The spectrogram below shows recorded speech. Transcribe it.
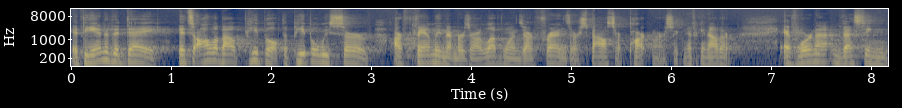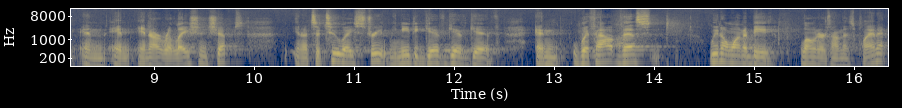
At the end of the day, it's all about people, the people we serve, our family members, our loved ones, our friends, our spouse, our partner, our significant other. If we're not investing in, in, in our relationships, you know, it's a two-way street. We need to give, give, give. And without this, we don't want to be loners on this planet.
